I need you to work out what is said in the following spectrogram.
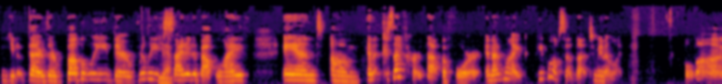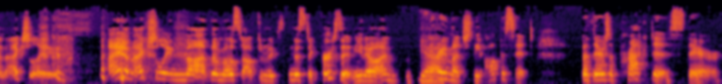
you know, they're, they're bubbly. They're really excited about life. And, um, and cause I've heard that before and I'm like, people have said that to me and I'm like, hold on, actually. I am actually not the most optimistic person. You know, I'm yeah. very much the opposite. But there's a practice there.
